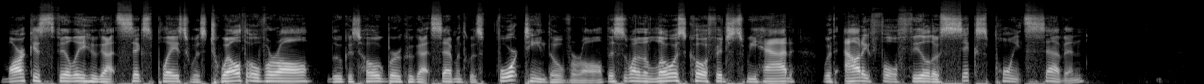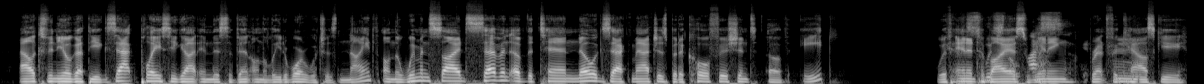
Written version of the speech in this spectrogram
Marcus Filly, who got sixth place, was 12th overall. Lucas Hogberg, who got seventh, was 14th overall. This is one of the lowest coefficients we had without a full field of 6.7. Alex Vigneault got the exact place he got in this event on the leaderboard, which was ninth. On the women's side, seven of the 10, no exact matches, but a coefficient of eight, with Anna Tobias winning. Brent Fikowski.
